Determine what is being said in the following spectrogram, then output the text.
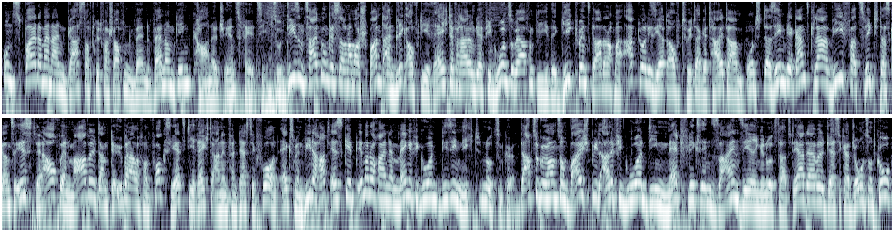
und Spider-Man einen Gastauftritt verschaffen, wenn Venom gegen Carnage ins Feld zieht. Zu diesem Zeitpunkt ist es auch nochmal spannend, einen Blick auf die rechte Verteilung der Figuren zu werfen, die The Geek Twins gerade nochmal aktualisiert auf Twitter geteilt haben. Und da sehen wir ganz klar, wie verzwickt das Ganze ist, denn auch wenn Marvel dank der Übernahme von Fox jetzt die Rechte an den Fantastic Four und X-Men wieder hat, es gibt immer noch eine Menge Figuren, die sie nicht nutzen können. Dazu gehören zum Beispiel alle Figuren, die Netflix in seinen Serien genutzt hat. Daredevil, Jessica Jones und Co.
